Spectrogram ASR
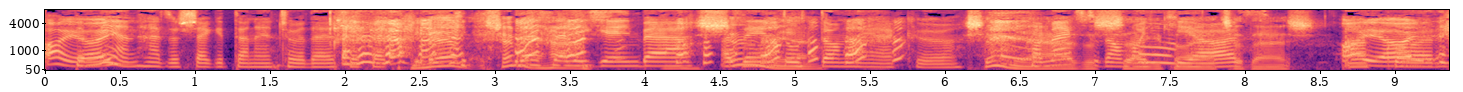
De Ajaj. milyen házassági tanácsadásokat nem, semmilyen veszel ház, igénybe az én tudtam nélkül? semmilyen Ha megtudom, hogy ki az, tanácsadás. Ajaj. Akkor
